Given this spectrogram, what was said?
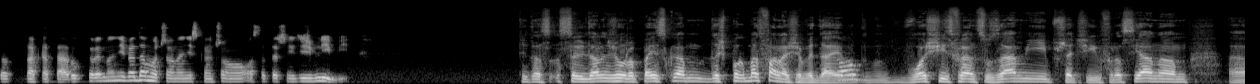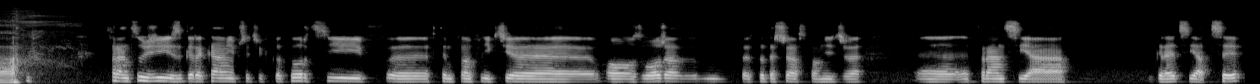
do, dla Kataru, które no nie wiadomo, czy one nie skończą ostatecznie gdzieś w Libii. Czyli ta solidarność europejska dość pogmatwana się wydaje. No. Włosi z Francuzami przeciw Rosjanom. Francuzi z Grekami przeciwko Turcji w, w tym konflikcie o złoża. To, to, też trzeba wspomnieć, że e, Francja, Grecja, Cypr,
